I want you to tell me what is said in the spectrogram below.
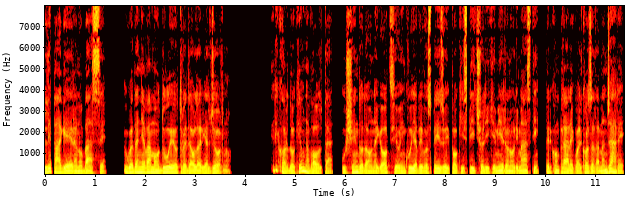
le paghe erano basse, guadagnavamo due o tre dollari al giorno. Ricordo che una volta, uscendo da un negozio in cui avevo speso i pochi spiccioli che mi erano rimasti per comprare qualcosa da mangiare,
